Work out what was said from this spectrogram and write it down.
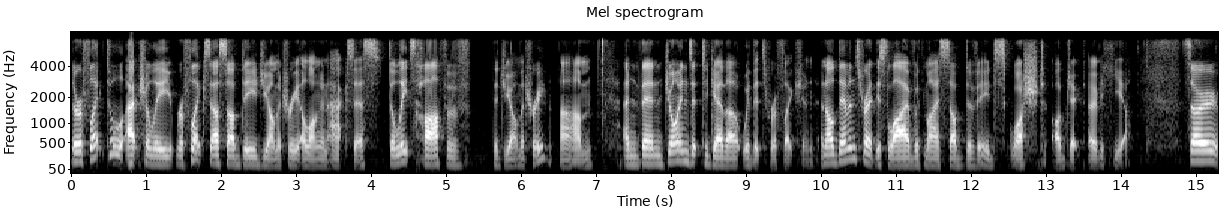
The Reflect tool actually reflects our SubD geometry along an axis, deletes half of the geometry, um, and then joins it together with its reflection. And I'll demonstrate this live with my subdivide squashed object over here. So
